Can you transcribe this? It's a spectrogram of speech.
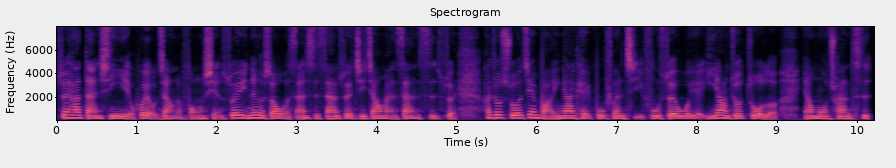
所以他担心也会有这样的风险，所以那个时候我三十三岁，即将满三十四岁，他就说健保应该可以部分给付，所以我也一样就做了羊膜穿刺。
